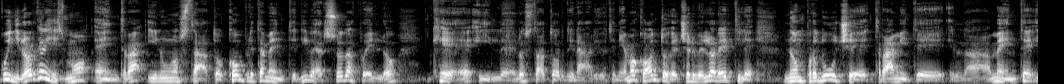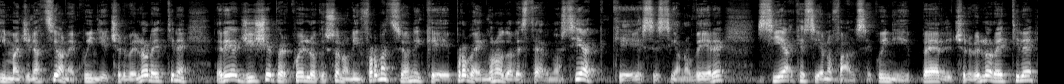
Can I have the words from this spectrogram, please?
Quindi l'organismo entra in uno stato completamente diverso da quello che è il, lo stato ordinario. Teniamo conto che il cervello rettile non produce tramite la mente immaginazione, quindi il cervello rettile reagisce per quello che sono le informazioni che provengono dall'esterno, sia che esse siano vere, sia che siano false. Quindi per il cervello rettile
